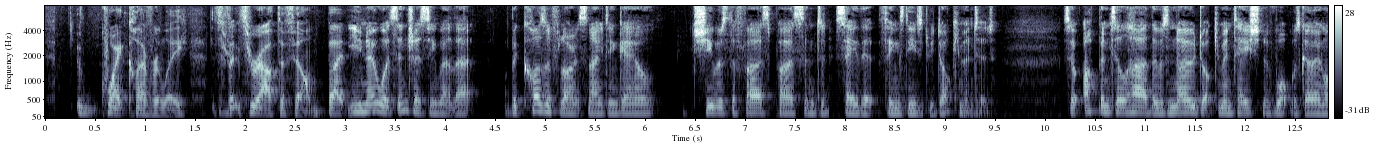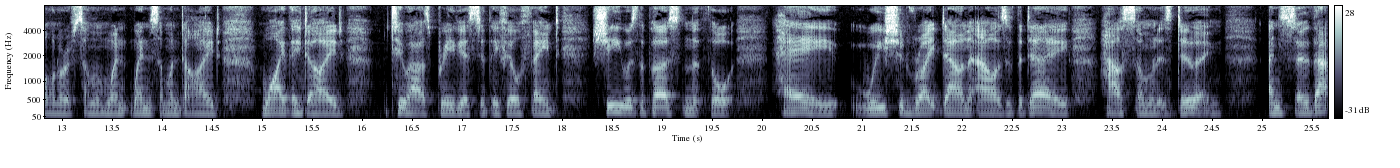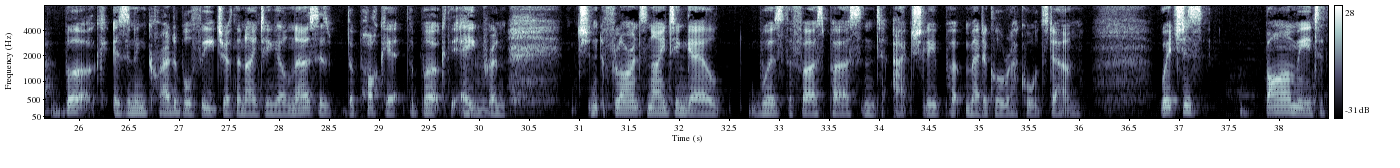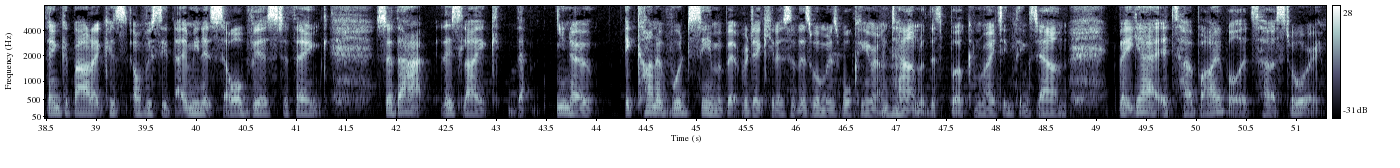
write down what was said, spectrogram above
quite cleverly th- throughout the film. But You know what's interesting about that? Because of Florence Nightingale, she was the first person to say that things needed to be documented. So up until her, there was no documentation of what was going on, or if someone when when someone died, why they died. Two hours previous, did they feel faint? She was the person that thought, "Hey, we should write down hours of the day how someone is doing." And so that book is an incredible feature of the Nightingale nurses: the pocket, the book, the mm-hmm. apron. Florence Nightingale was the first person to actually put medical records down, which is balmy to think about it because obviously, I mean, it's so obvious to think. So that is like that, you know. It kind of would seem a bit ridiculous that this woman is walking around town mm-hmm. with this book and writing things down. But yeah, it's her Bible, it's her story.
